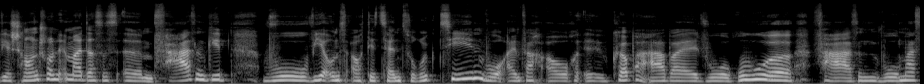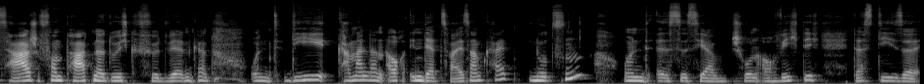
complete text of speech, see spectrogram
Wir schauen schon immer, dass es ähm, Phasen gibt, wo wir uns auch dezent zurückziehen, wo einfach auch äh, Körperarbeit, wo Ruhephasen, wo Massage vom Partner durchgeführt werden kann. Und die kann man dann auch in der Zweisamkeit nutzen. Und es ist ja schon auch wichtig, dass diese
